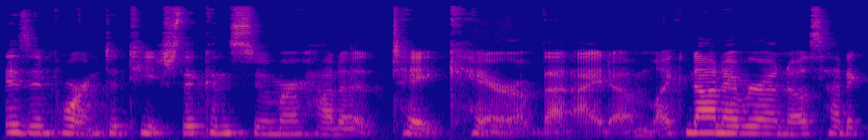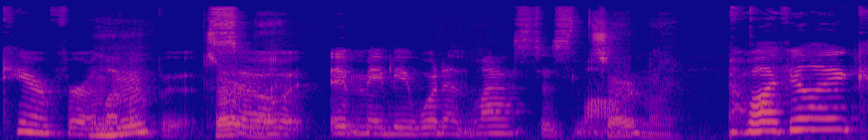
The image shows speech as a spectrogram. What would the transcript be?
is important to teach the consumer how to take care of that item. Like, not everyone knows how to care for a leather Mhm, boot, certainly. so it maybe wouldn't last as long. Certainly. Well, I feel like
